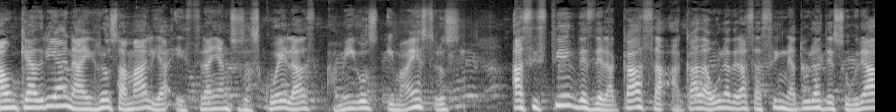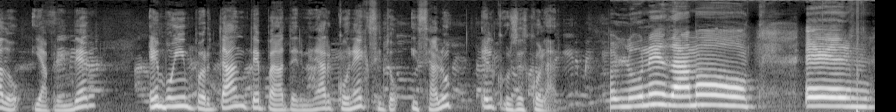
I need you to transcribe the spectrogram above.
Aunque Adriana y Rosa Amalia extrañan sus escuelas, amigos y maestros, asistir desde la casa a cada una de las asignaturas de su grado y aprender es muy importante para terminar con éxito y salud el curso escolar. Los lunes damos el,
